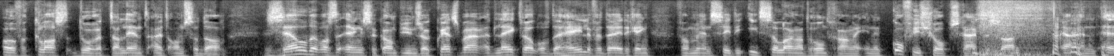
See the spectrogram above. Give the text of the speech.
overklast door het talent uit Amsterdam. Zelden was de Engelse kampioen zo kwetsbaar. Het leek wel of de hele verdediging van Man City iets te lang had rondgehangen in een koffieshop, schrijft de Sun. ja, en eh,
